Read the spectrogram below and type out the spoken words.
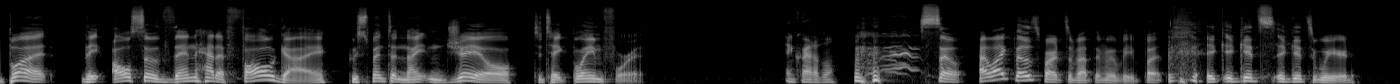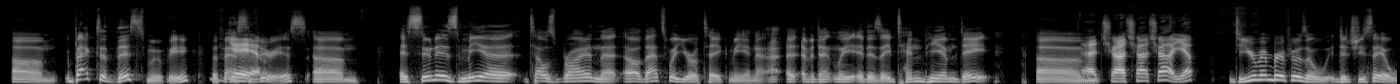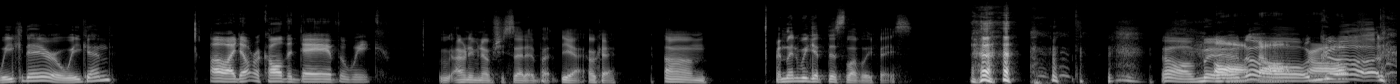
but they also then had a fall guy who spent a night in jail to take blame for it. Incredible. so I like those parts about the movie, but it, it gets it gets weird. Um, back to this movie, The Fast Yeah, and yeah. Furious. Um, as soon as Mia tells Brian that, oh, that's where you'll take me, and uh, evidently it is a 10 p.m. date. Um, At cha cha cha. Yep. Do you remember if it was a? Did she say a weekday or a weekend? Oh, I don't recall the day of the week. I don't even know if she said it, but yeah, okay. Um, and then we get this lovely face. oh man! Oh, oh no. god!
